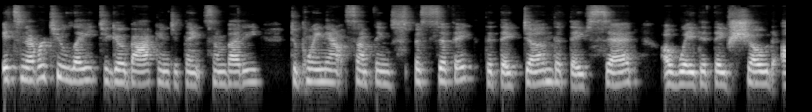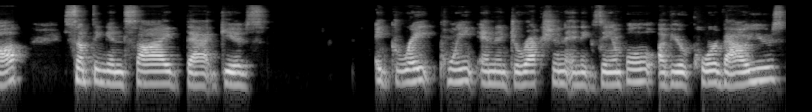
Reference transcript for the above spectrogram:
it's never too late to go back and to thank somebody, to point out something specific that they've done, that they've said, a way that they've showed up, something inside that gives a great point and a direction and example of your core values.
